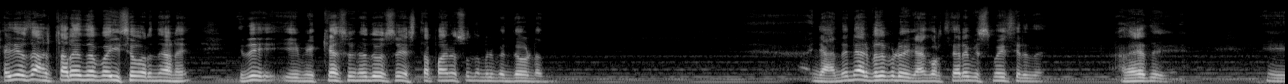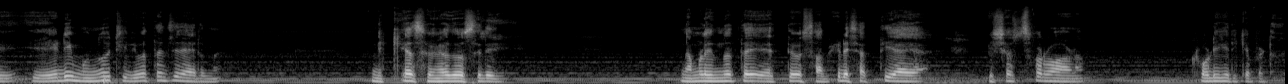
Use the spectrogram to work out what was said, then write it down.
കഴിഞ്ഞ ദിവസം ആൾത്താറ എന്നപ്പോൾ ഈശോ പറഞ്ഞാണ് ഇത് ഈ മെക്കാസുനദോസും എസ്തപ്പാനോസും തമ്മിൽ ബന്ധമുണ്ടെന്ന്. ഞാൻ തന്നെ അത്ഭുതപ്പെട്ടു. ഞാൻ കുറച്ചു നേരം വിസ്മയിച്ചിരുന്നത് അതായത് എ ഡി മുന്നൂറ്റി ഇരുപത്തഞ്ചിലായിരുന്നു മിക്ക സുനദോസിൽ നമ്മൾ ഇന്നത്തെ ഏറ്റവും സഭയുടെ ശക്തിയായ വിശ്വസ്പ്രമാണം ക്രോഡീകരിക്കപ്പെട്ടത്.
